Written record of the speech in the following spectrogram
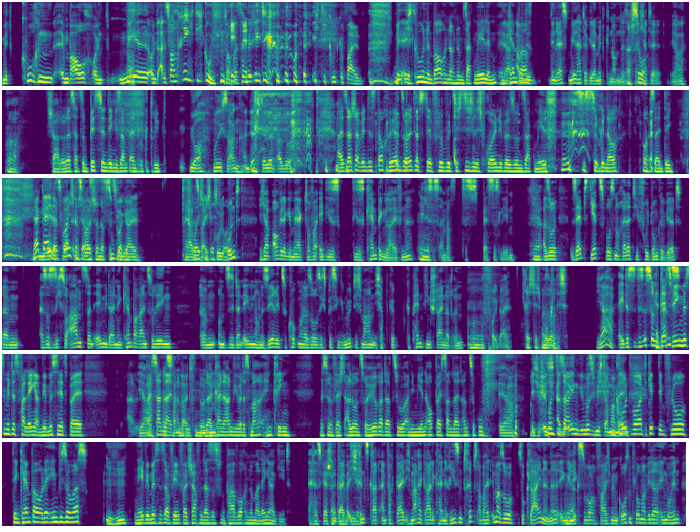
mit Kuchen im Bauch und Mehl und alles war richtig gut. Doch, das hat mir richtig, richtig gut gefallen. Mit, Mir mit Kuchen im Bauch und noch einem Sack Mehl im, im ja, Camper. aber das, den Rest Mehl hat er wieder mitgenommen. Der Ach so. Ich hatte, ja, Oh, schade? Das hat so ein bisschen den Gesamteindruck getrübt. ja, muss ich sagen, an der Stelle. Also, Also Sascha, wenn du es doch hören solltest, der Flo wird sich sicherlich freuen über so einen Sack Mehl. Das ist so genau, genau sein Ding. Ja, geil, Nee, da das freue war- ich mich das aber war schon auf das Super Video. geil. Da Ja, das war mich echt cool. drauf. Und ich habe auch wieder gemerkt, Toffer, ey, dieses, dieses Camping-Life, ne? Ey, Mhm. das ist einfach das bestes Leben. Ja. Also selbst jetzt, wo es noch relativ früh dunkel wird, ähm, also sich so abends dann irgendwie da in den Camper reinzulegen ähm, und sie dann irgendwie noch eine Serie zu gucken oder so, sich ein bisschen gemütlich machen. Ich habe ge gepennt wie ein Stein da drin. Mhm. Voll geil. Richtig Also, muckelig. Ja, ey, das, das ist so ein Ja, ganz... deswegen müssen wir das verlängern. Wir müssen jetzt bei, Ja, bei, bei Sunlight Sunlight. anrufen oder Mhm. keine Ahnung, wie wir das machen, hinkriegen Müssen wir vielleicht alle unsere Hörer dazu animieren, auch bei Sunlight anzurufen. Ja, ich, ich also sagen, irgendwie muss ich mich da mal melden. Codewort, gib dem Flo den Camper oder irgendwie sowas. Mhm. Nee, wir müssen es auf jeden Fall schaffen, dass es ein paar Wochen nochmal länger geht. Ja, das wäre schon geil, weil ich finde es gerade einfach geil. Ich mache ja gerade keine Riesentrips, aber halt immer so, so kleine, ne? Irgendwie Ja. nächste Woche fahre ich mit dem großen Flo mal wieder irgendwo hin.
